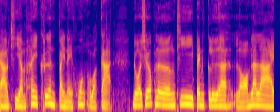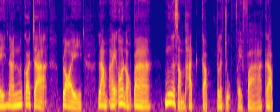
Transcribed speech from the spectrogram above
ดาวเทียมให้เคลื่อนไปในห้วงอวกาศ โดยเชื้อเพลิงที่เป็นเกลือหลอมละลายนั้นก็จะปล่อยลำไอออนออกมาเมื่อสัมผัสกับประจุไฟฟ้าครับ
